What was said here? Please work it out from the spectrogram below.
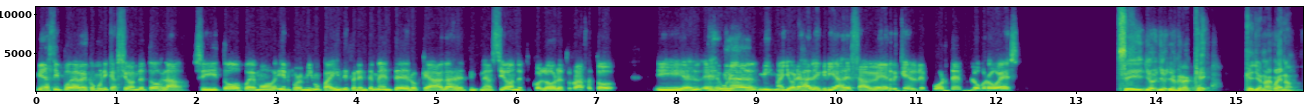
mira, sí puede haber comunicación de todos lados, sí todos podemos ir por el mismo país indiferentemente de lo que hagas, de tu inclinación, de tu color, de tu raza, todo. Y es, es una de mis mayores alegrías de saber que el deporte logró eso. Sí, yo, yo, yo creo que, que yo no, bueno,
